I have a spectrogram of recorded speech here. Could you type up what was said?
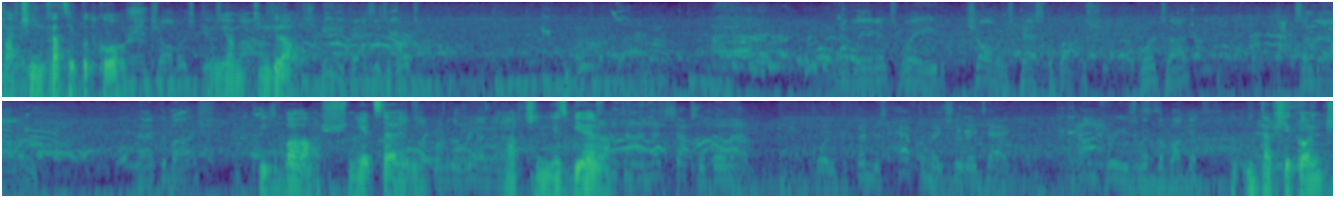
Marcin wracaj pod kosz. Nie mam kim grać. Chalmers pass to Bosch. Gortat backs him down. Back to Bosch. Chris Bash, the rim and Marcin nie zbiera. The the. I tak się kończy.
